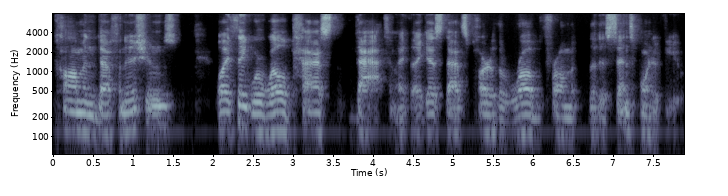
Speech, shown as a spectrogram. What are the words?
common definitions? Well, I think we're well past that. And I, I guess that's part of the rub from the dissent's point of view.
